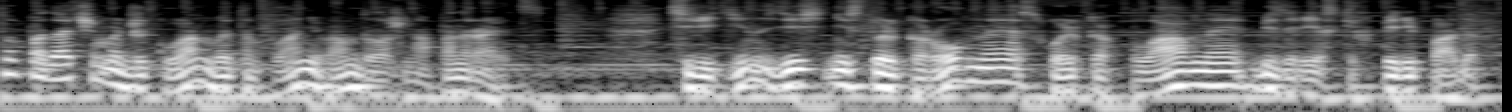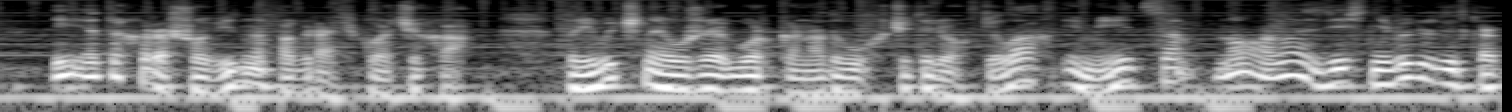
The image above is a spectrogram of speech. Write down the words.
то подача Magic One в этом плане вам должна понравиться. Середина здесь не столько ровная, сколько плавная, без резких перепадов – и это хорошо видно по графику АЧХ. Привычная уже горка на 2-4 килах имеется, но она здесь не выглядит как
